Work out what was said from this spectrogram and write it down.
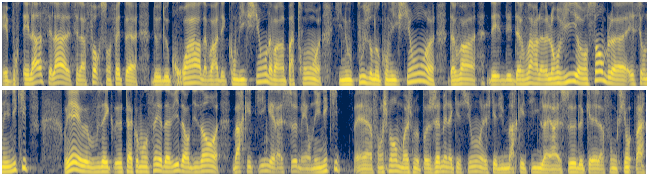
et, pour- et là, c'est là, c'est la force en fait euh, de, de croire, d'avoir des convictions, d'avoir un patron euh, qui nous pousse dans nos convictions, d'avoir d'avoir l'envie ensemble. Et c'est, on est une équipe. Vous voyez, vous avez, as commencé David en disant marketing, RSE, mais on est une équipe. Et, franchement, moi, je me pose jamais la question est-ce qu'il y a du marketing, de la RSE, de quelle est la fonction? Enfin,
